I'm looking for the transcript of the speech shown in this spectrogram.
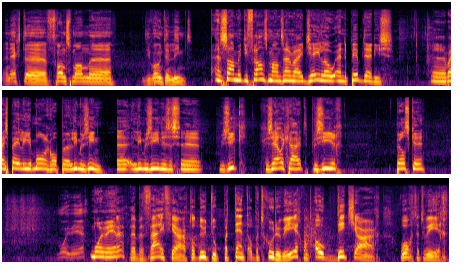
Een echte Fransman die woont in Liemt. En samen met die Fransman zijn wij J-Lo en de Pip Daddies. Uh, wij spelen hier morgen op uh, Limousine. Uh, limousine is dus muziek, gezelligheid, plezier, pilske. Mooi weer. Mooi weer. We hebben vijf jaar tot nu toe patent op het goede weer. Want ook dit jaar wordt het weer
